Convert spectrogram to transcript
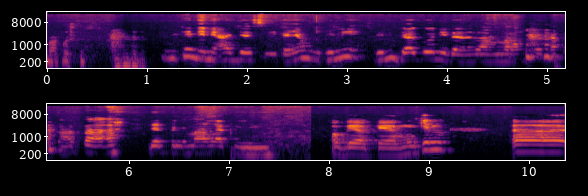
bagus gitu. Mungkin Dini aja sih, kayaknya Dini, Dini jago nih dalam merangkai kata-kata dan penyemangat nih. Oke oke, mungkin eh,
